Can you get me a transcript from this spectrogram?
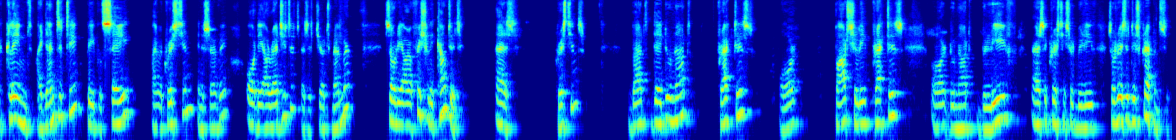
a claimed identity. People say, I'm a Christian in a survey, or they are registered as a church member. So they are officially counted as Christians, but they do not practice or partially practice or do not believe as a Christian should believe. So there is a discrepancy.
